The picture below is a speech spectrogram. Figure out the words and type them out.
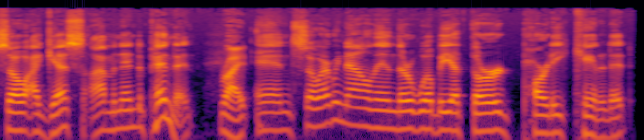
So I guess I'm an independent. Right. And so every now and then there will be a third party candidate.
